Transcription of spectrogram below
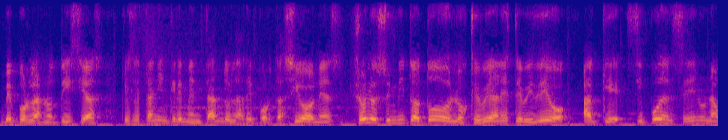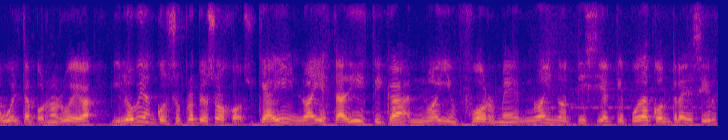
ve por las noticias que se están incrementando las deportaciones. Yo los invito a todos los que vean este video a que si pueden se den una vuelta por Noruega y lo vean con sus propios ojos. Que ahí no hay estadística, no hay informe, no hay noticia que pueda contradecir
